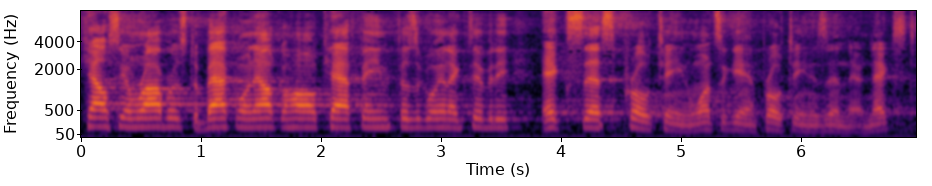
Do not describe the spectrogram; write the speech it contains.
calcium robbers, tobacco and alcohol, caffeine, physical inactivity, excess protein. Once again, protein is in there. Next.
